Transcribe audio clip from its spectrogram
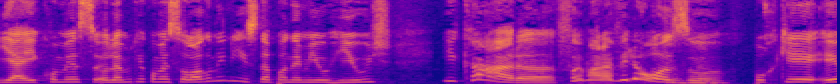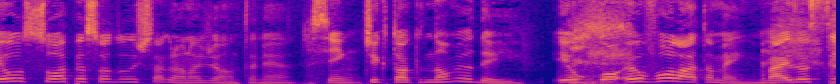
E aí começou. Eu lembro que começou logo no início da pandemia o Rios. E, cara, foi maravilhoso. Uhum. Porque eu sou a pessoa do Instagram, não adianta, né? Sim. TikTok não me odeie. Eu, eu vou lá também. Mas assim,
